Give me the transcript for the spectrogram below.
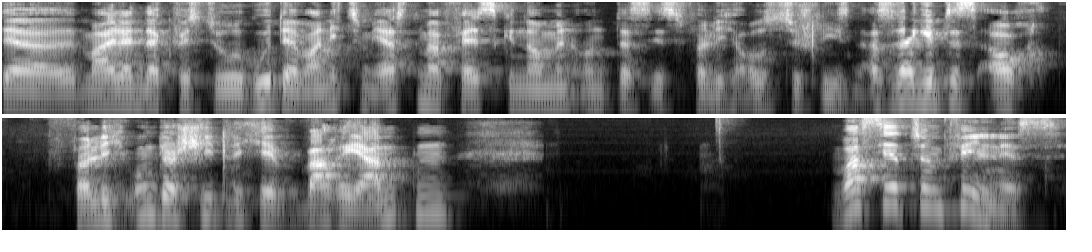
der Mailänder Questure gut, der war nicht zum ersten Mal festgenommen und das ist völlig auszuschließen. Also da gibt es auch völlig unterschiedliche Varianten. Was hier zu empfehlen ist,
